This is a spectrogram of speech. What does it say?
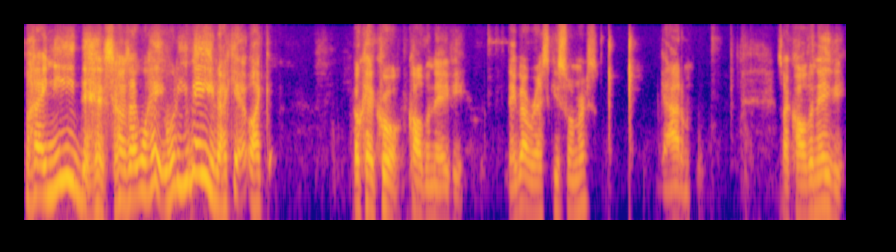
but I need this. I was like, wait, what do you mean? I can't like okay, cool. Call the Navy. They've got rescue swimmers. Got them. So I called the Navy.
